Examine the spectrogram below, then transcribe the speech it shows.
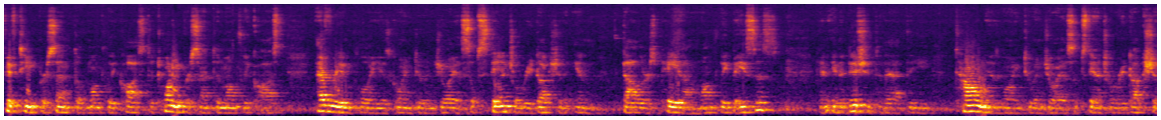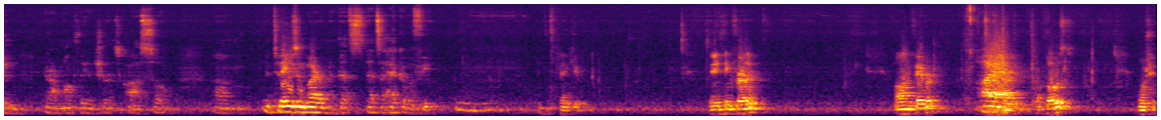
fifteen percent of monthly cost to twenty percent in monthly cost, every employee is going to enjoy a substantial reduction in dollars paid on a monthly basis. And in addition to that, the town is going to enjoy a substantial reduction in our monthly insurance costs. So um, in today's environment, that's, that's a heck of a feat. Thank you. Anything further? All in favor? Aye. Opposed? Motion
